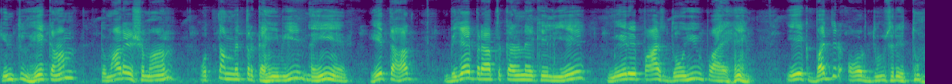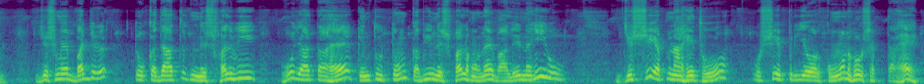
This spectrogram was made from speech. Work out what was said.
किंतु हे काम तुम्हारे समान उत्तम मित्र कहीं भी नहीं है। हे तात विजय प्राप्त करने के लिए मेरे पास दो ही उपाय हैं। एक वज्र और दूसरे तुम। जिसमें वज्र तो कदाचित निष्फल भी हो जाता है, किंतु तुम कभी निष्फल होने वाले नहीं हो। जिससे अपना हित हो, उससे प्रिय और कौन हो सकता है?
